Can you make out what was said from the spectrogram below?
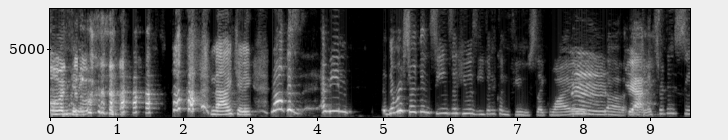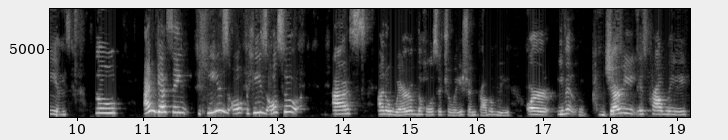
Oh I'm kidding. no. nah i'm kidding no because i mean there were certain scenes that he was even confused like why Hmm, uh, yeah. yeah. like certain scenes. So I'm guessing he's he's also as unaware of the whole situation, probably, or even Jerry is probably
